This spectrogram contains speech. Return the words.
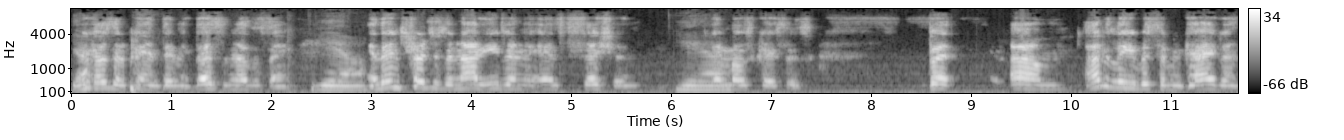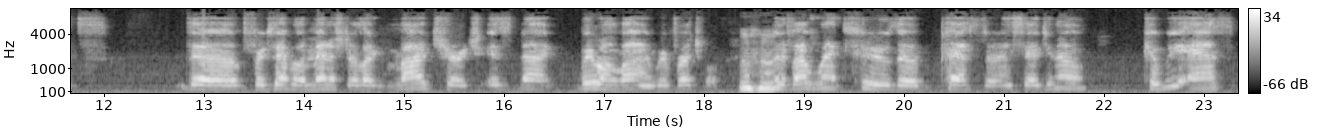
yep. because of the pandemic. That's another thing. Yeah. And then churches are not even in session. Yeah. In most cases. But um, I believe with some guidance, the for example, a minister like my church is not. We're online. We're virtual. Mm-hmm. But if I went to the pastor and said, you know, can we ask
